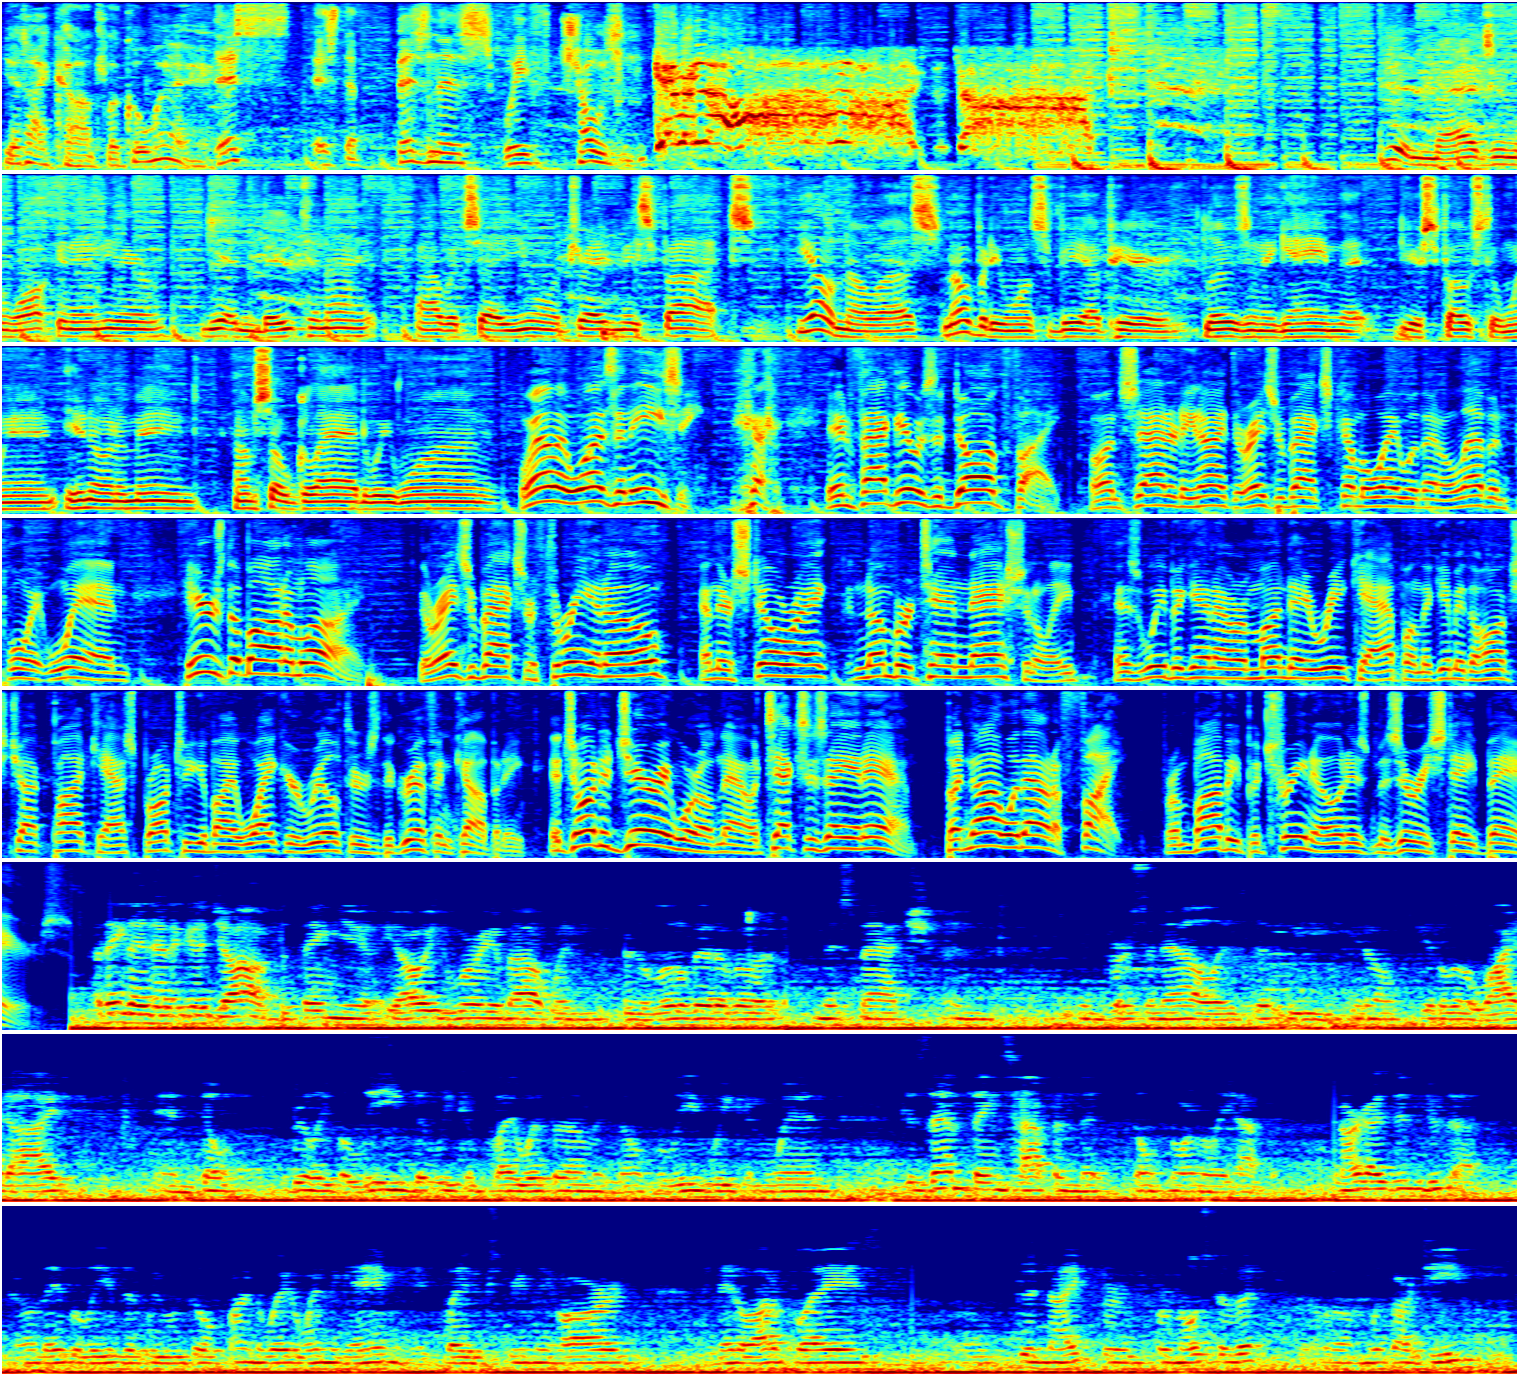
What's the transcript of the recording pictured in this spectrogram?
Yet I can't look away. This is the business we've chosen. Give me the horse! You imagine walking in here getting beat tonight? I would say you won't trade me spots. Y'all know us. Nobody wants to be up here losing a game that you're supposed to win. You know what I mean? I'm so glad we won. Well, it wasn't easy. In fact, it was a dogfight. On Saturday night, the Razorbacks come away with an 11 point win. Here's the bottom line. The Razorbacks are 3 0, and they're still ranked number 10 nationally as we begin our Monday recap on the Gimme the Hogs Chuck podcast brought to you by Weichert Realtors, the Griffin Company. It's on to Jerry World now in Texas A&M, but not without a fight from Bobby Petrino and his Missouri State Bears. I think they did a good job. The thing you, you always worry about when there's a little bit of a mismatch in, in personnel is that we, you know, get a little wide-eyed and don't really believe that we can play with them and don't believe we can win because then things happen that don't normally happen. And our guys didn't do that. You know, they believed that we would go find a way to win the game. They played extremely hard. They made a lot of plays. Good night for, for most of it um, with our team.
